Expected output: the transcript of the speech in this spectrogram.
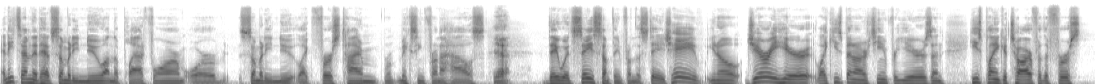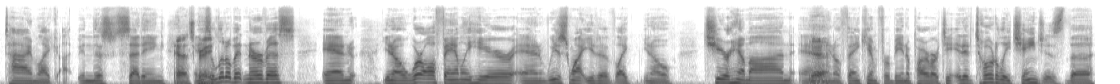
anytime they'd have somebody new on the platform or somebody new, like first time mixing front of house, yeah, they would say something from the stage. Hey, you know, Jerry here, like he's been on our team for years and he's playing guitar for the first time, like uh, in this setting. Yeah, that's and great. He's a little bit nervous, and you know, we're all family here, and we just want you to like, you know cheer him on and yeah. you know thank him for being a part of our team. It, it totally changes the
